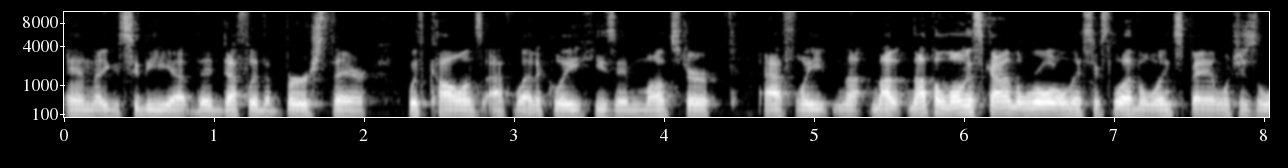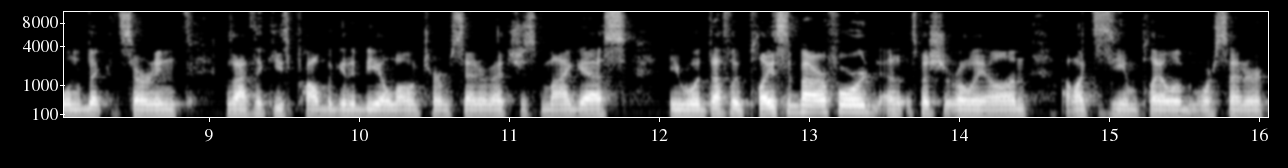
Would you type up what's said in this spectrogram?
and uh, you can see the, uh, the definitely the burst there with Collins athletically. He's a monster athlete, not not, not the longest guy in the world, only 6'11 wingspan, which is a little bit concerning because I think he's probably going to be a long term center. That's just my guess. He will definitely play some power forward, especially early on. I like to see him play a little bit more center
